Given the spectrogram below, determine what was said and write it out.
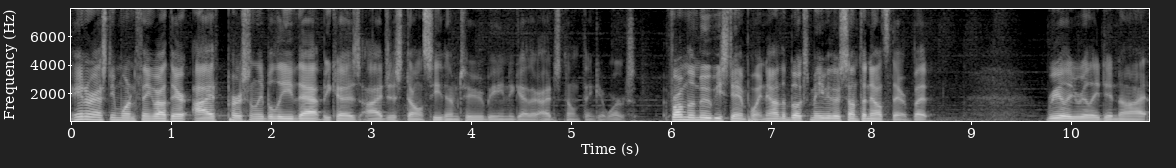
interesting one thing about there. I personally believe that because I just don't see them two being together. I just don't think it works from the movie standpoint. Now in the books, maybe there's something else there, but really, really did not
